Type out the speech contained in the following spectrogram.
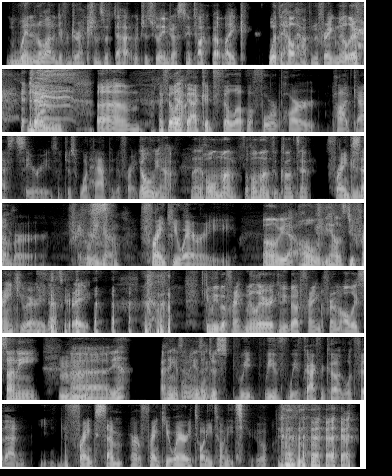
went in a lot of different directions with that which was really interesting to talk about like what the hell happened to frank miller and um I feel Yeah. like that could fill up a four part podcast series of just what happened to Frank. oh Miller. yeah the whole month the whole month of content Frank You know. Here we go. Frankuary. oh yeah oh yeah let's do frankuary that's great can be about frank miller it can be about frank from always sunny Mhm. uh yeah i think it's amazing We'll just we we've we've cracked the code. Look for that Frank Sem or Frankuary 2022.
